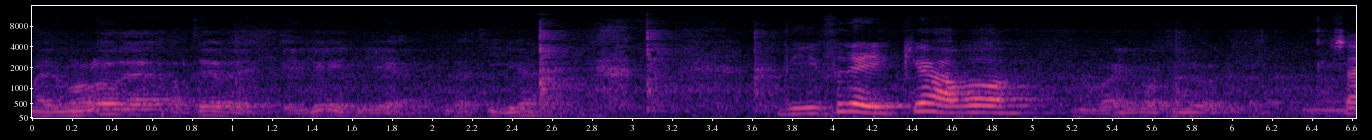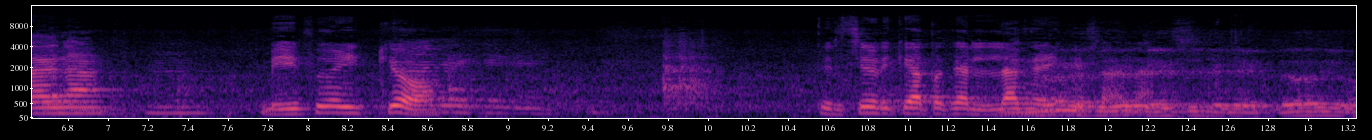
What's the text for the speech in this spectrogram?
മരുമകളും അതെ അത്തേ അതെ. ഇല്ല ഇല്ല. എന്താ ചെയ്യാ? ബീഫ് കഴിക്കോ ആവോ? ഷാന ബീഫ് കഴിക്കോ? തിരിച്ചു കടിക്കാത്തൊക്കെ എല്ലാം കഴിക്കും ഷാന ടേസ്റ്റ് ശരിയാ എന്താ അറിയോ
